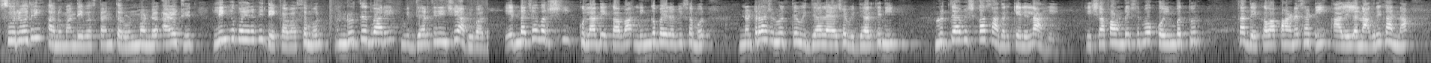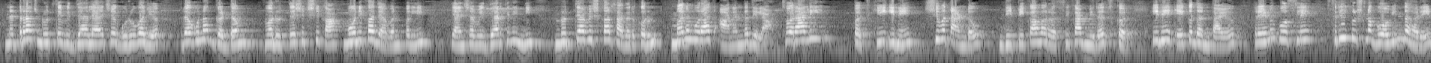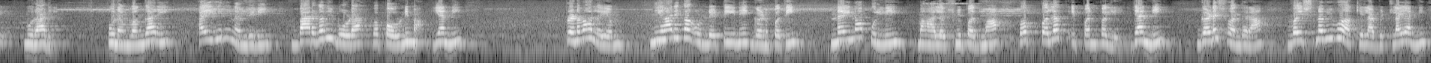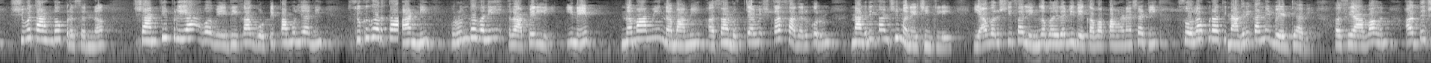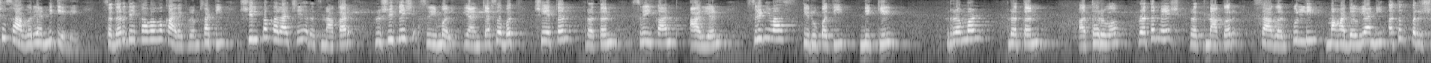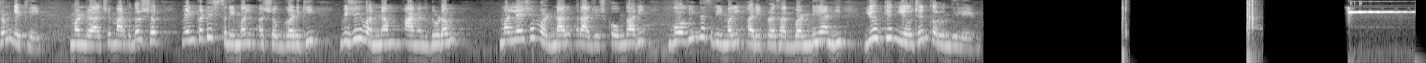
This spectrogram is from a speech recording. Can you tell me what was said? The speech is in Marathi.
सूर्योदय हनुमान देवस्थान तरुण मंडळ आयोजित लिंग भैरवी देखावा समोर नृत्यद्वारे विद्यार्थिनींचे अभिवादन. यंदाच्या वर्षी कुला देखावा लिंग भैरवी समोर नटराज नृत्य विद्यालयाच्या विद्यार्थिनी नृत्याविष्कार सादर केलेला आहे. ईशा फाउंडेशन व कोइंबतूरचा देखावा पाहण्यासाठी आलेल्या नागरिकांना नटराज नृत्य विद्यालयाचे गुरुवर्य रघुनाथ गड्डम व नृत्य शिक्षिका मोनिका द्यावनपल्ली यांच्या विद्यार्थिनींनी नृत्याविष्कार सादर करून मनमुराद आनंद दिला. स्वराली पथकी इने शिवतांडव दीपिका व रसिका मिरजकर इने एकदंताय रेणू भोसले श्रीकृष्ण गोविंद हरे मुरारी. पूनम वंगारी ऐगिरी नंदिनी बार्गवी बोडा व पौर्णिमा यांनी प्रणवालयम निहारिका गुंडेटी इने गणपती नैना पुल्ली महालक्ष्मी पद्मा व पलक इप्पनपल्ली यांनी गणेश वंदना वैष्णवी व अखिला बिटला यांनी शिवतांडव प्रसन्न शांतिप्रिया व वेदिका गोटीपामुल यांनी सुखकर्ता आणि वृंदवनी रापेल्ली इने नमामी नमामी असा नृत्याविष्कार सादर करून नागरिकांची मने जिंकली. या वर्षीचा लिंगभैरवी देखावा पाहण्यासाठी सोलापुरातील नागरिकांनी भेट द्यावी असे आवाहन अध्यक्ष सागर यांनी केले. सदर देखावा व कार्यक्रमासाठी शिल्पकलाचे रचनाकार ऋषिकेश श्रीमल यांच्यासोबत चेतन रतन श्रीकांत आर्यन श्रीनिवास तिरुपती निखिल रमण रतन अथर्व प्रथमेश रत्नाकर सागर पुल्ली महादेव यांनी अथक परिश्रम घेतले. मंडळाचे मार्गदर्शक व्यंकटेश श्रीमल अशोक गडगी विजय वन्नम आनंद दुडम मल्लेशम वडनाल राजेश कोंगारी गोविंद श्रीमल हरिप्रसाद बंडी यांनी योग्य नियोजन करून दिले.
